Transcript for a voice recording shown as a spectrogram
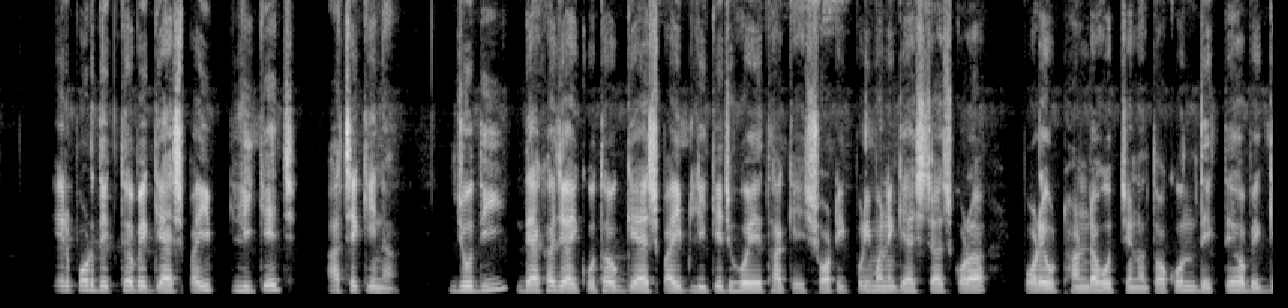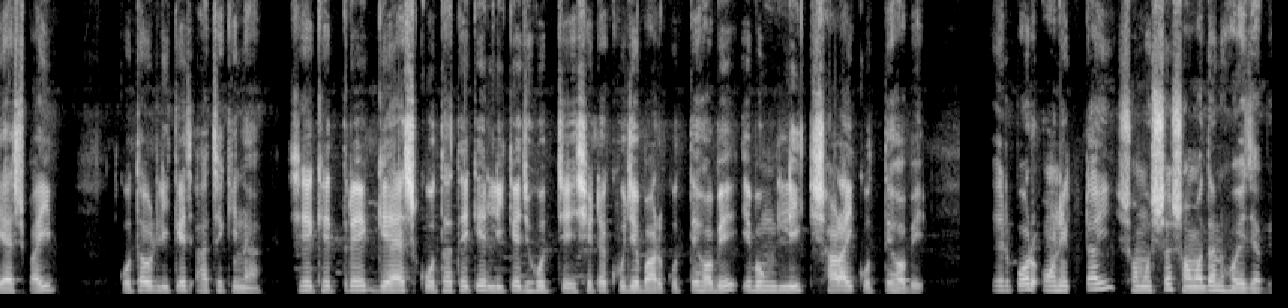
এরপর দেখতে হবে গ্যাস পাইপ লিকেজ আছে কি না। যদি দেখা যায় কোথাও গ্যাস পাইপ লিকেজ হয়ে থাকে, সঠিক পরিমাণে গ্যাস চার্জ করা পরেও ঠান্ডা হচ্ছে না, তখন দেখতে হবে গ্যাস পাইপ কোথাও লিকেজ আছে কি না। সেক্ষেত্রে গ্যাস কোথা থেকে লিকেজ হচ্ছে সেটা খুঁজে বার করতে হবে এবং লিক সারাই করতে হবে। এরপর অনেকটাই সমস্যার সমাধান হয়ে যাবে।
